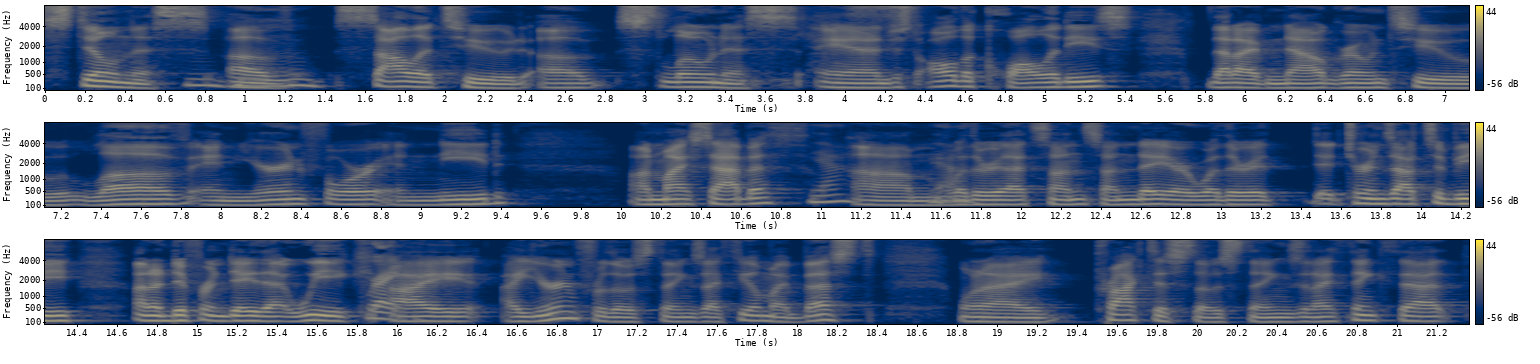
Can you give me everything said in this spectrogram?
stillness, Mm-hmm. of solitude, of slowness, and just all the qualities that I've now grown to love and yearn for and need on my Sabbath. Yeah, Um, yeah. Whether that's on Sunday or whether it, it turns out to be on a different day that week, Right. I, I yearn for those things. I feel my best when I practice those things. And I think that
